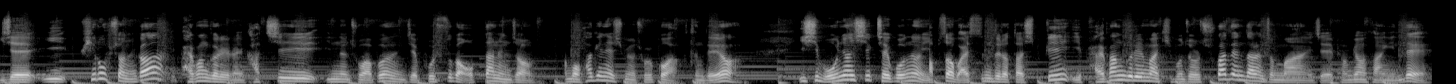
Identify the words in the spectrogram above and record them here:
이제 이 휠 옵션과 발광 그릴은 같이 있는 조합은 이제 볼 수가 없다는 점 한번 확인해 주시면 좋을 것 같은데요. 25년식 재고는 앞서 말씀드렸다시피 이 발광 그릴만 기본적으로 추가된다는 점만 이제 변경 사항인데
